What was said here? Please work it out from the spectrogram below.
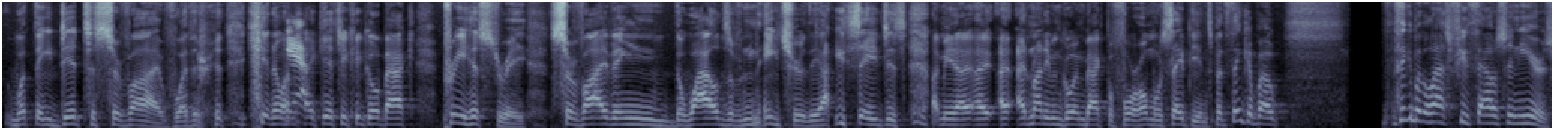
what they did to survive, whether, you know, yeah. I guess you could go back prehistory, surviving the wilds of nature, the ice ages. I mean, I, I, I'm not even going back before Homo sapiens, but think about, think about the last few thousand years,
